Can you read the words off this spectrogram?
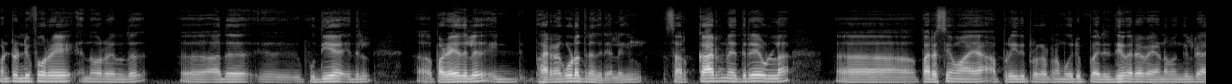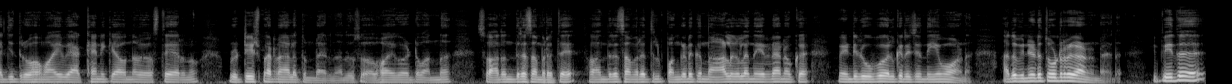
വൺ ട്വന്റി ഫോർ എ എന്ന് പറയുന്നത് അത് പുതിയ ഇതിൽ പഴയതിൽ ഭരണകൂടത്തിനെതിരെ അല്ലെങ്കിൽ സർക്കാരിനെതിരെയുള്ള പരസ്യമായ അപ്രീതി പ്രകടനം ഒരു പരിധിവരെ വേണമെങ്കിൽ രാജ്യദ്രോഹമായി വ്യാഖ്യാനിക്കാവുന്ന വ്യവസ്ഥയായിരുന്നു ബ്രിട്ടീഷ് ഭരണകാലത്തുണ്ടായിരുന്നത്. അത് സ്വാഭാവികമായിട്ട് വന്ന് സ്വാതന്ത്ര്യ സമരത്തെ സ്വാതന്ത്ര്യ സമരത്തിൽ പങ്കെടുക്കുന്ന ആളുകളെ നേരിടാനൊക്കെ വേണ്ടി രൂപവൽക്കരിച്ച നിയമമാണ്. അത് പിന്നീട് തുടരുകയാണ് ഉണ്ടായത് ഇപ്പോൾ ഇത്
